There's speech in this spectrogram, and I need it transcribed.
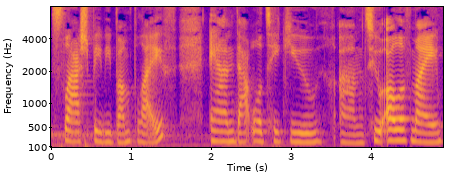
slash baby bump life, and that will take you um, to all of my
